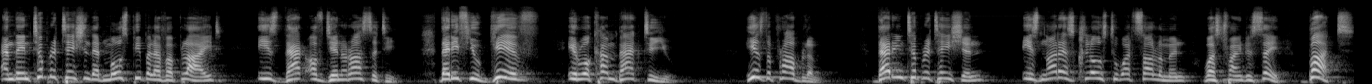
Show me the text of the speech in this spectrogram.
And the interpretation that most people have applied is that of generosity. That if you give, it will come back to you. Here's the problem that interpretation is not as close to what Solomon was trying to say. But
